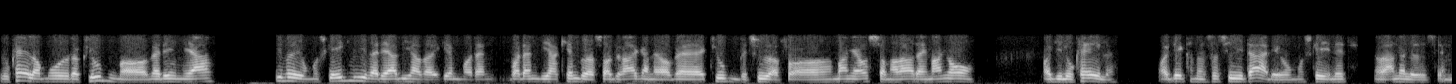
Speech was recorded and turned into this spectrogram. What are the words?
lokalområdet og klubben og hvad det egentlig er, de ved jo måske ikke lige, hvad det er, vi har været igennem, hvordan, hvordan vi har kæmpet os op i rækkerne, og hvad klubben betyder for mange af os, som har været der i mange år, og de lokale. Og det kan man så sige, der er det jo måske lidt noget anderledes end,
